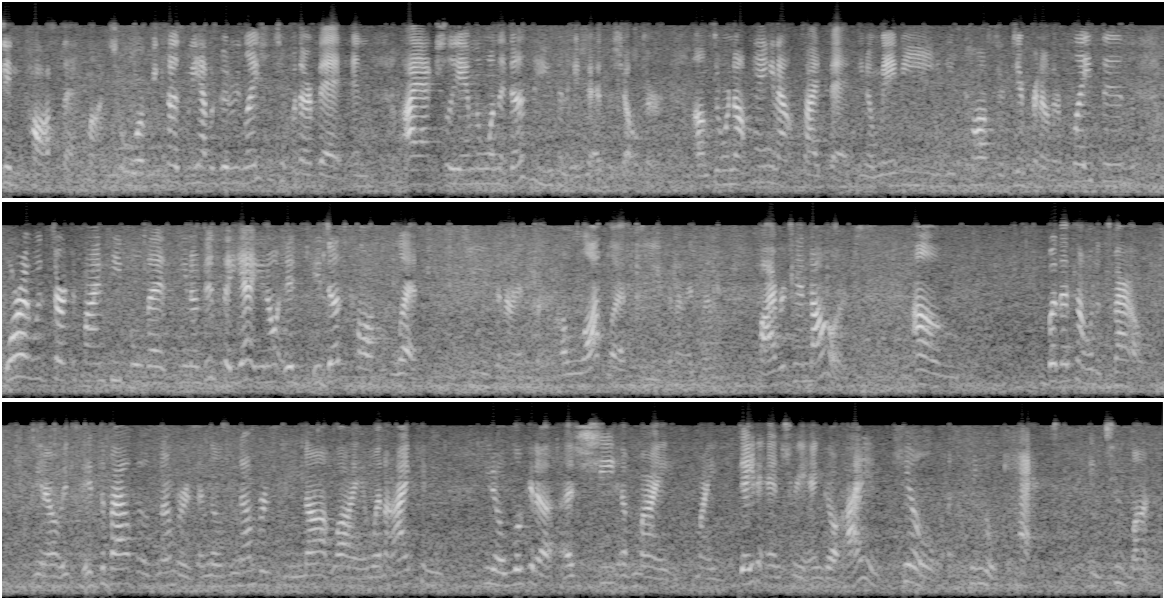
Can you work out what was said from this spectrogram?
didn't cost that much, or because we have a good relationship with our vet, and I actually am the one that does the euthanasia at the shelter. Um, so we're not paying an outside vet. You know, maybe these costs are different other places, or I would start to find people that you know did say, yeah, you know, it it does cost less to euthanize them, a lot less to euthanize them, five or ten dollars. Um, but that's not what it's about. You know, it's it's about those numbers, and those numbers do not lie. And when I can you know, look at a, a sheet of my my data entry and go, I didn't kill a single cat in two months.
